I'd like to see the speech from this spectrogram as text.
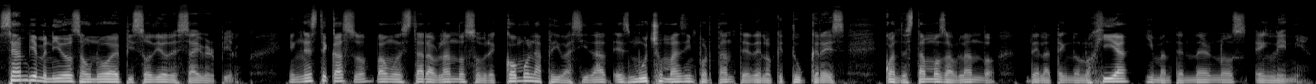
Sean bienvenidos a un nuevo episodio de Cyberpeel. En este caso vamos a estar hablando sobre cómo la privacidad es mucho más importante de lo que tú crees cuando estamos hablando de la tecnología y mantenernos en línea.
